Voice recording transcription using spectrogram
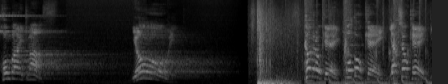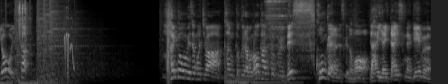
本番いきます。よーいカメラ OK 音 OK 役者 OK よーいスタート。はいどうも皆さんこんにちは。監督ラボの監督です。今回なんですけども大大大好きなゲーム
